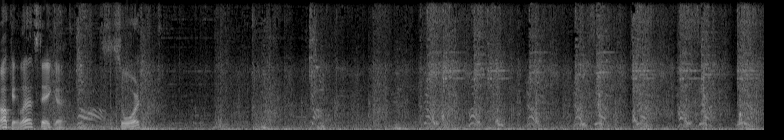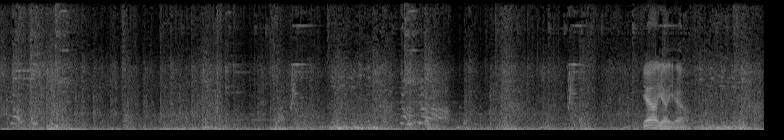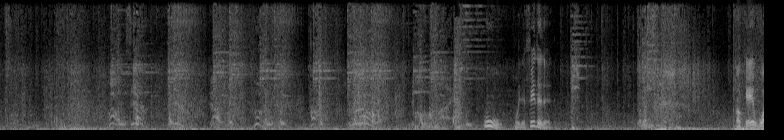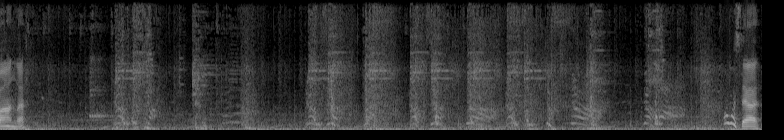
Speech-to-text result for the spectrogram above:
Okay, let's take a sword. Yeah, yeah. Ooh, we defeated it. Okay, one left. That?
